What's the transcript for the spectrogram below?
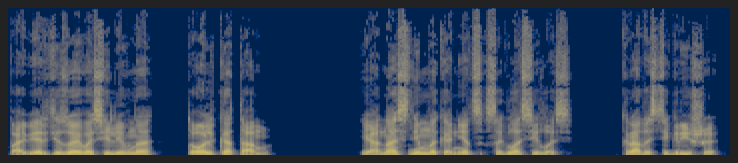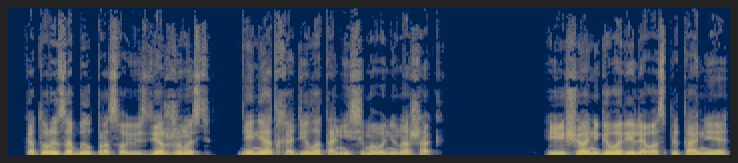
Поверьте, Зоя Васильевна, только там. И она с ним, наконец, согласилась. К радости Гриши, который забыл про свою сдержанность и не отходил от Анисимова ни на шаг. И еще они говорили о воспитании,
